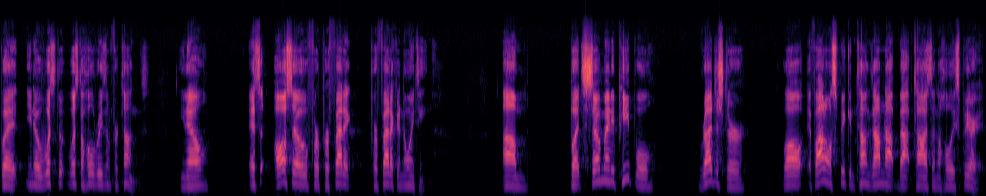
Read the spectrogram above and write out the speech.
but you know what's the what's the whole reason for tongues? You know, it's also for prophetic prophetic anointing. Um, but so many people register, well, if I don't speak in tongues, I'm not baptized in the Holy Spirit.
